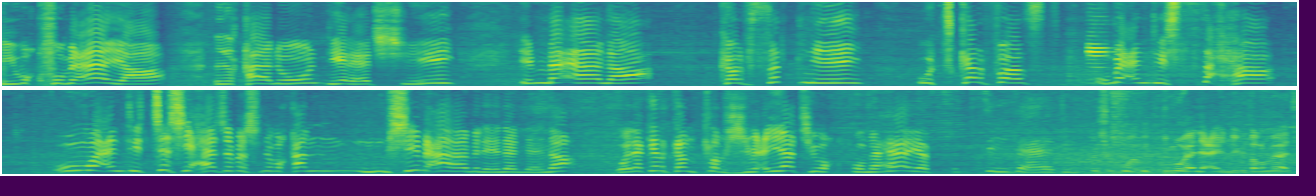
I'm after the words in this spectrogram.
يوقفوا معايا القانون ديال هاد الشيء إما أنا كرفستني وتكرفست وما عنديش الصحة وما عندي حتى شي حاجة باش نبقى نمشي معاها من هنا لهنا. ولكن كنطلب الجمعيات يوقفوا معايا في السيدة هذه كنشوفوا الدموع على عينيك ظلماتك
